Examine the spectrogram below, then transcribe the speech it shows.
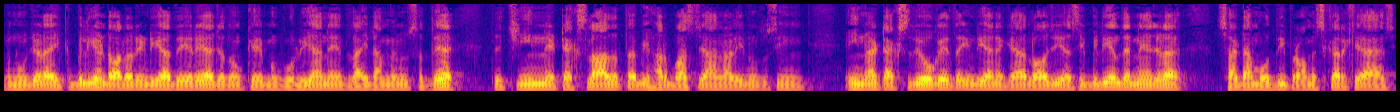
ਨੂੰ ਜਿਹੜਾ 1 ਬਿਲੀਅਨ ਡਾਲਰ ਇੰਡੀਆ ਦੇ ਰਿਹਾ ਜਦੋਂ ਕਿ ਮੰਗੋਲੀਆ ਨੇ ਦਲਾਈ ਲਾਮੇ ਨੂੰ ਸੱਦਿਆ ਤੇ ਚੀਨ ਨੇ ਟੈਕਸ ਲਾ ਦਿੱਤਾ ਵੀ ਹਰ ਬੱਸ ਜਾਣ ਵਾਲੀ ਨੂੰ ਤੁਸੀਂ ਇੰਨਾ ਟੈਕਸ ਦਿਓਗੇ ਤਾਂ ਇੰਡੀਆ ਨੇ ਕਿਹਾ, ਲਓ ਜੀ, ਅਸੀਂ ਬਿਲੀਅਨ ਦਿੰਨੇ ਆ ਜਿਹੜਾ ਸਾਡਾ ਮੋਦੀ ਪ੍ਰੋਮਿਸ ਕਰਕੇ ਆਇਆ ਸੀ।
